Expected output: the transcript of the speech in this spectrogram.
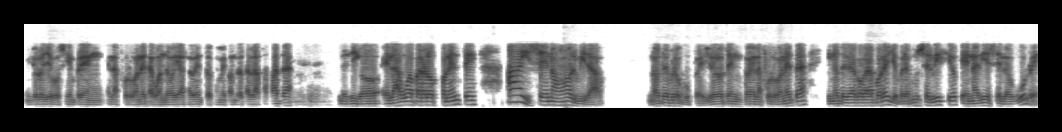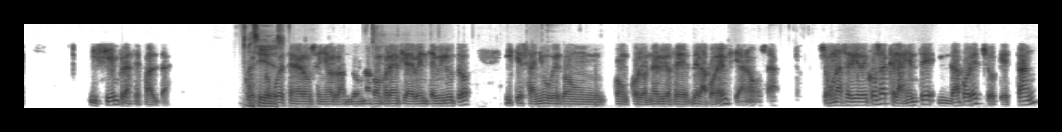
yo lo llevo siempre en, la furgoneta cuando voy a los eventos que me contratan la zapata, les digo, el agua para los ponentes, ay, se nos ha olvidado. No te preocupes, yo lo tengo en la furgoneta y no te voy a cobrar por ello, pero es un servicio que a nadie se le ocurre y siempre hace falta. Así no puedes tener a un señor dando una conferencia de 20 minutos y que se añugue con, con, los nervios de, de la ponencia, ¿no? O sea, son una serie de cosas que la gente da por hecho que están,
